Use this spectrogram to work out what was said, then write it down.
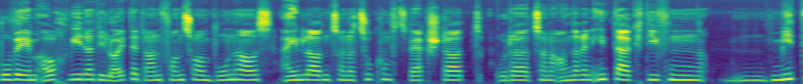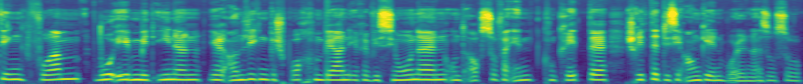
wo wir eben auch wieder die Leute dann von so einem Wohnhaus einladen zu einer Zukunftswerkstatt oder zu einer anderen interaktiven Meetingform, wo eben mit ihnen ihre Anliegen besprochen werden, ihre Visionen und auch so konkrete Schritte, die sie angehen wollen, also so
